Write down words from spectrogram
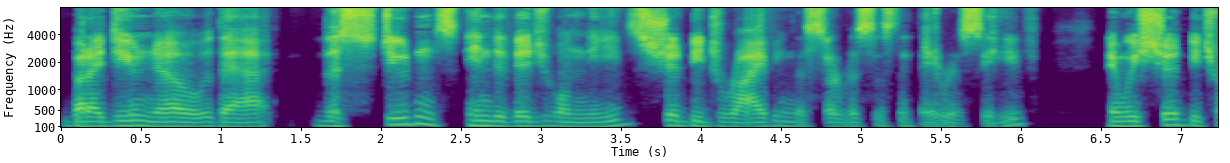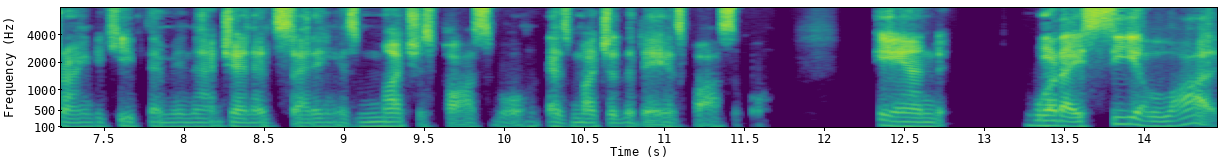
But I do know that the student's individual needs should be driving the services that they receive. And we should be trying to keep them in that gen ed setting as much as possible, as much of the day as possible. And what I see a lot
